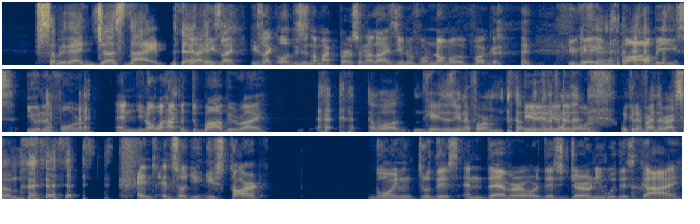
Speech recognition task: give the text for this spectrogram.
somebody that just died. yeah, he's like, he's like, oh, this is not my personalized uniform. No, motherfucker, you're getting Bobby's uniform. And you know what happened to Bobby, right? well, here's his uniform. Here's we couldn't find the, we couldn't find the rest of them. and and so you, you start going through this endeavor or this journey with this guy,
